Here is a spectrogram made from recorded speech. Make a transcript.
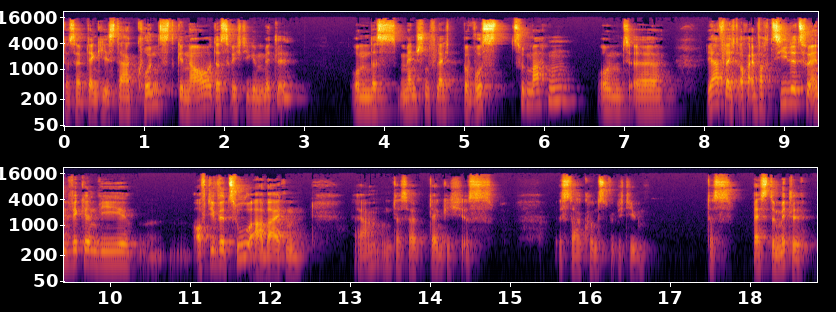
deshalb denke ich, ist da Kunst genau das richtige Mittel, um das Menschen vielleicht bewusst zu machen und äh, ja, vielleicht auch einfach Ziele zu entwickeln, wie auf die wir zuarbeiten. Ja, und deshalb denke ich, ist, ist da Kunst wirklich die, das beste Mittel.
